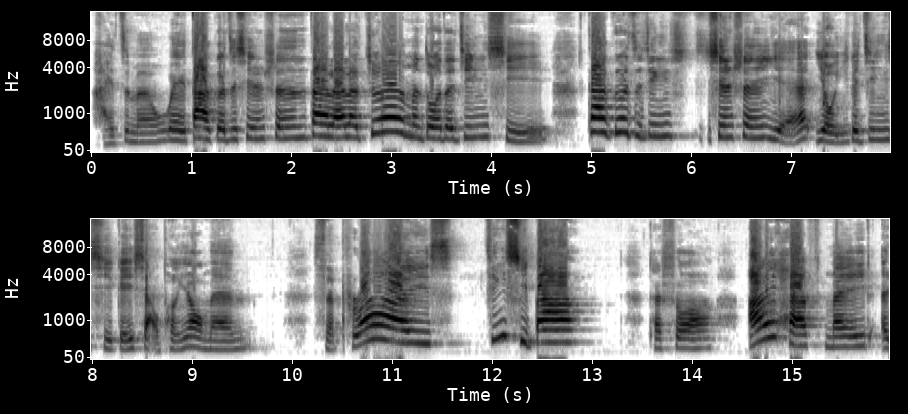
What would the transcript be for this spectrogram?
孩子们为大个子先生带来了这么多的惊喜，大个子金先生也有一个惊喜给小朋友们：surprise！惊喜吧！他说：“I have made a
